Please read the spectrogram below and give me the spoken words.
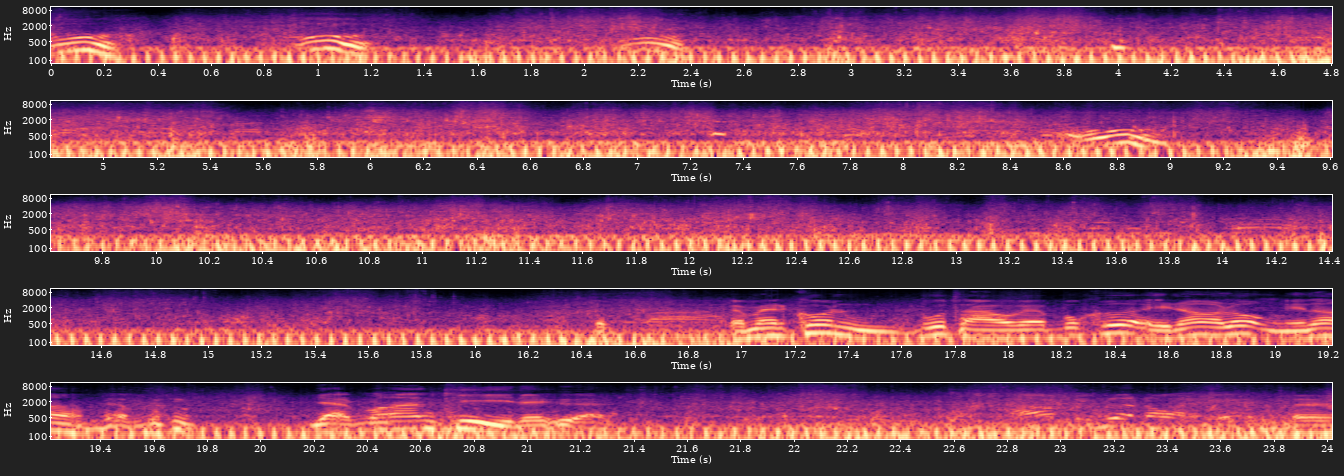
อู้อู้อู้ แต่แม่นคนผู้เฒ่าแบบบ่เคยเนาะลงนี่เนาะแบบอยากมาหันขี่ได้เหือนเอาไปเลือดหน่อยเออ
